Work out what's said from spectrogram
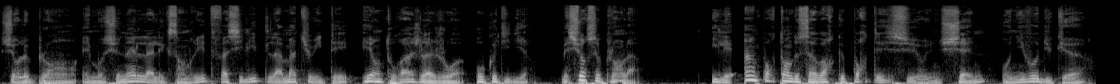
Sur le plan émotionnel, l'alexandrite facilite la maturité et encourage la joie au quotidien. Mais sur ce plan-là, il est important de savoir que porté sur une chaîne au niveau du cœur,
